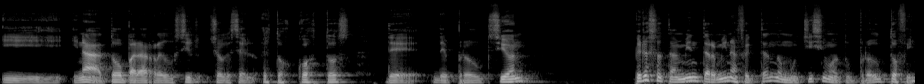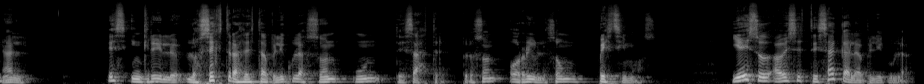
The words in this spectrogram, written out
y, nada, todo para reducir, yo qué sé, estos costos de, producción. Pero eso también termina afectando muchísimo a tu producto final. Es increíble. Los extras de esta película son un desastre, pero son horribles, son pésimos. Y a eso a veces te saca la película.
